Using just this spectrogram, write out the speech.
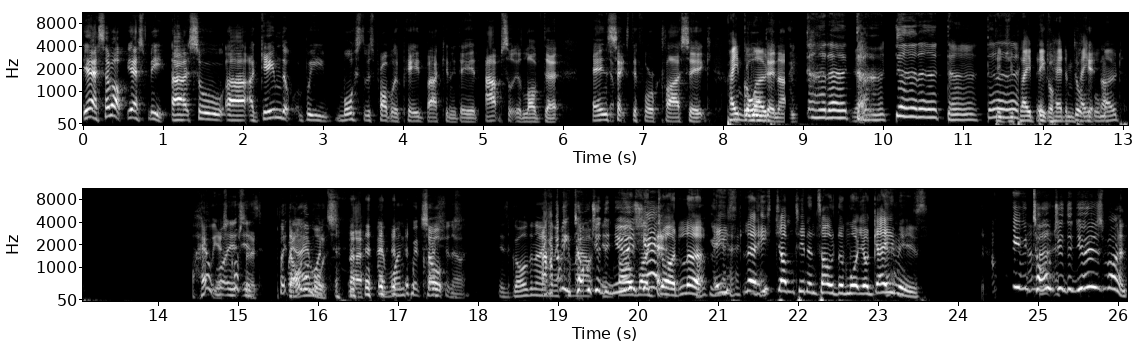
yes, I'm up. Yes, me. Uh, so uh, a game that we most of us probably played back in the day and absolutely loved it. N64 classic, Paintball mode. GoldenEye. Da, da, da, da, da, da, Did you play There you Big. Head and Don't Paintball that. mode? Hell yes, Well, of course it- I did. it's- Played all I the have one- modes. Uh, I have one quick So- question though. Is GoldenEye I going to haven't told you the in- news. Oh my yet. god! Look, Okay. he's look, he's jumped in and told them what your game is. I haven't even told you the news, man.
